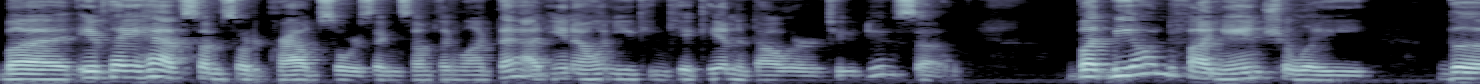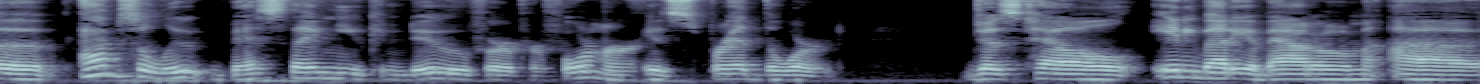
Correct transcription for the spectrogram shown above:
but if they have some sort of crowdsourcing, something like that, you know, and you can kick in a dollar or two, do so. But beyond financially, the absolute best thing you can do for a performer is spread the word. Just tell anybody about them. Uh,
